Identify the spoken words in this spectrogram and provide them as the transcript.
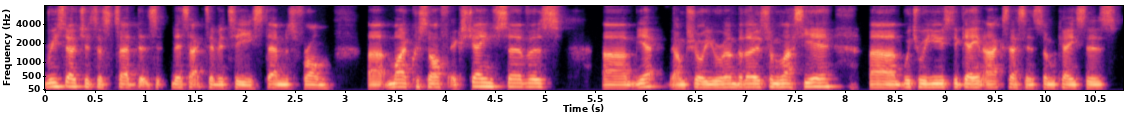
researchers have said that this activity stems from uh, Microsoft Exchange servers. Um, yeah, I'm sure you remember those from last year, um, which were used to gain access in some cases.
